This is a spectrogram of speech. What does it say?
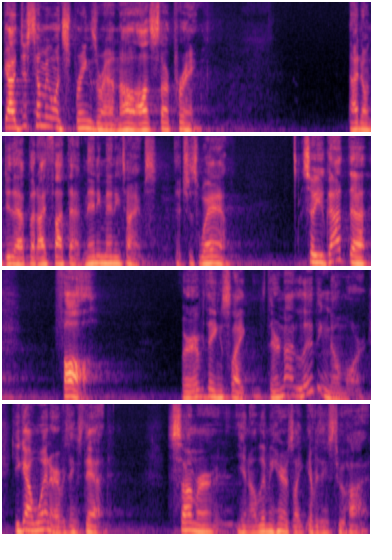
God, just tell me when spring's around and I'll, I'll start praying. I don't do that, but I thought that many, many times. That's just the way I am. So you got the fall, where everything's like, they're not living no more. You got winter, everything's dead. Summer, you know, living here is like everything's too hot.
